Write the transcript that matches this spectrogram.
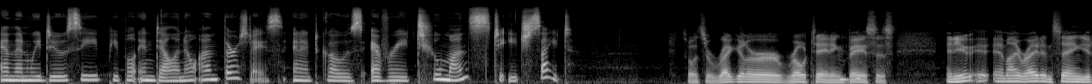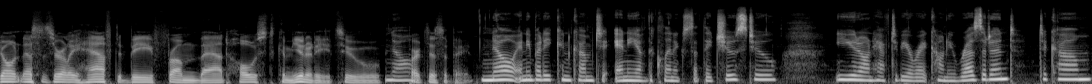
and then we do see people in Delano on Thursdays. And it goes every two months to each site. So it's a regular rotating mm-hmm. basis. And you, am I right in saying you don't necessarily have to be from that host community to no. participate? No, anybody can come to any of the clinics that they choose to. You don't have to be a Wright County resident to come.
